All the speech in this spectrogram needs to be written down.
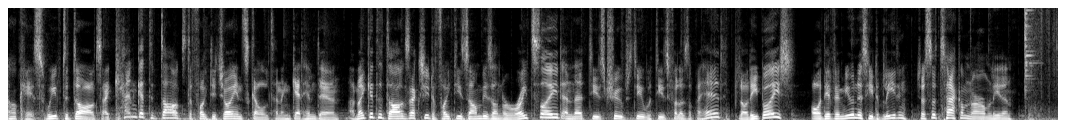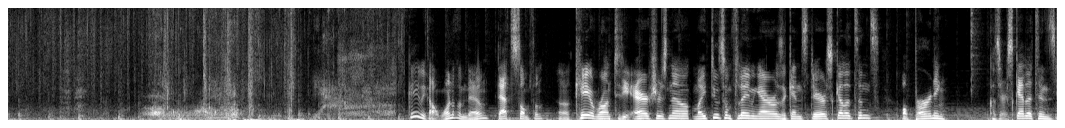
Okay, so we have the dogs. I can get the dogs to fight the giant skeleton and get him down. I might get the dogs actually to fight these zombies on the right side and let these troops deal with these fellas up ahead. Bloody bite. Oh, they er have immunity to bleeding. Just attack them normally then. Okay, we got one of them down. That's something. Okay, we're on to the archers now. Might do some flaming arrows against their skeletons. Oh, burning. Because they're skeletons.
